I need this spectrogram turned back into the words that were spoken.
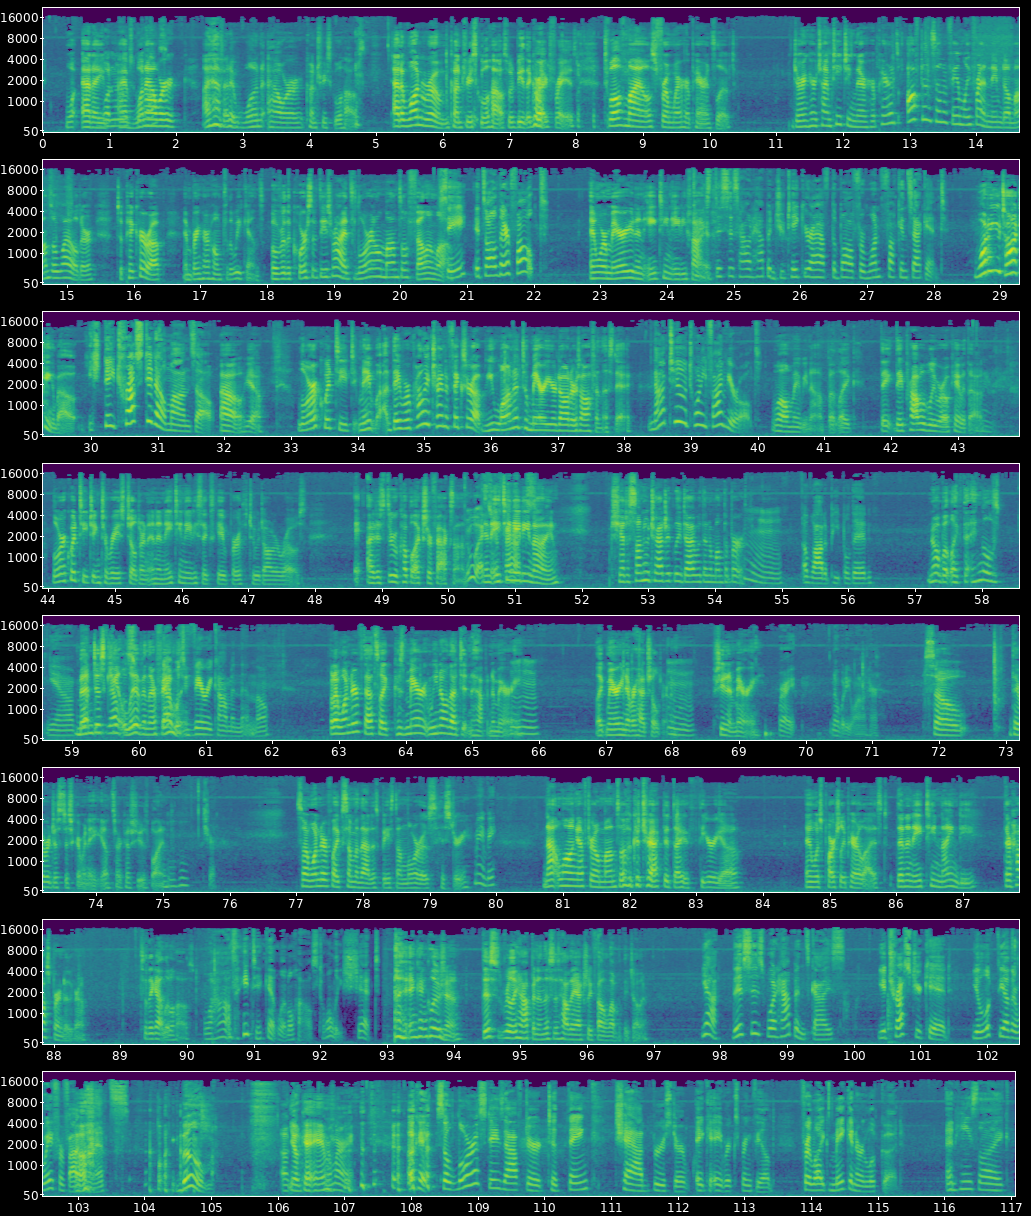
at a One-room I have one hour I have at a one hour country schoolhouse. At a one room country schoolhouse would be the correct phrase. 12 miles from where her parents lived. During her time teaching there, her parents often sent a family friend named Almanzo Wilder to pick her up and bring her home for the weekends. Over the course of these rides, Laura and Almanzo fell in love See? It's all their fault. and were married in Guys, 1885. this is how it happens. You take your eye off the ball for one fucking second. What are you talking about? They trusted Almanzo. Oh, yeah. Laura quit teaching. Maybe they were probably trying to fix her up. You wanted to marry your daughters off in this day. Not to a 25 year old. Well, maybe not, but like they they probably were okay with that. Laura quit teaching to raise children, and in 1886 gave birth to a daughter, Rose. I just threw a couple extra facts on. Ooh, extra in 1889, she had a son who tragically died within a month of birth. A lot of people did. No, but like the Ingalls, Yeah. Men just can't live in their That was family. very common then, though. but I wonder if that's like because Mary, we know that didn't happen to Mary. Mm-hmm. Like Mary never had children. Mm-hmm. She didn't marry, Right. Nobody wanted her. so they were just discriminating against her because she was blind. Mm-hmm. Sure. So I wonder if like some of that is based on Laura's history. Maybe. Not long after Almanzo contracted diphtheria and was partially paralyzed. Then in 1890, their house burned to the ground. So they got little housed. Wow, they did get Little Housed. Holy shit. in conclusion, this really happened and this is how they actually fell in love with each other. Yeah, this is what happens, guys. You trust your kid. You look the other way for five oh. minutes. Oh my God. Boom. You okay, Aim? I'm all right. Okay, so Laura stays after to thank Chad Brewster, aka Rick Springfield, for like making her look good. And he's like,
